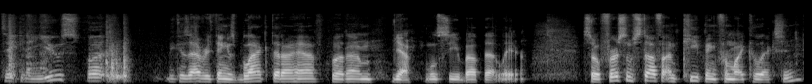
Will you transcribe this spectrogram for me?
take it in use but because everything is black that I have but um yeah we'll see about that later so first some stuff I'm keeping for my collection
